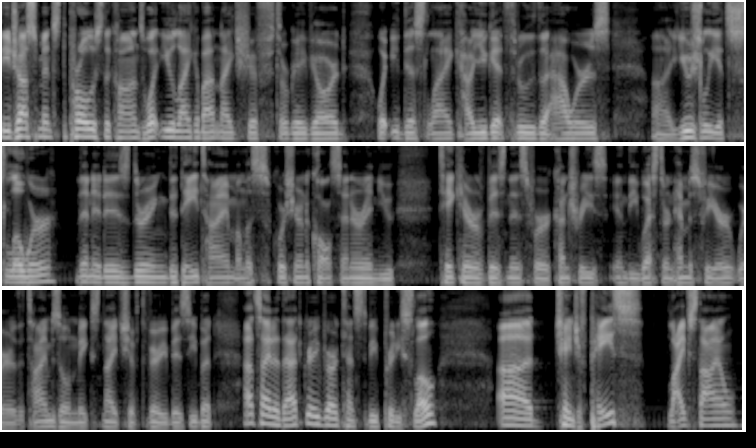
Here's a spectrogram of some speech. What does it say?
the adjustments, the pros, the cons, what you like about night shift or graveyard, what you dislike, how you get through the hours. Uh, usually it's slower than it is during the daytime, unless, of course, you're in a call center and you take care of business for countries in the Western Hemisphere where the time zone makes night shift very busy. But outside of that, graveyard tends to be pretty slow. Uh, change of pace, lifestyle,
